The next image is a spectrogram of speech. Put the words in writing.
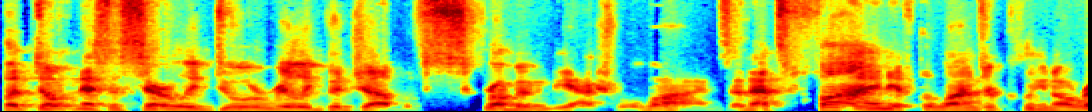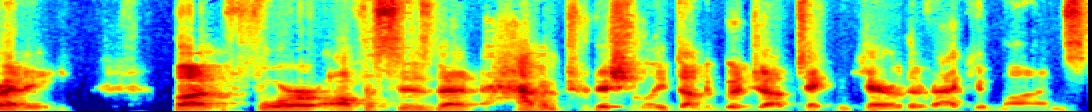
but don't necessarily do a really good job of scrubbing the actual lines. And that's fine if the lines are clean already. But for offices that haven't traditionally done a good job taking care of their vacuum lines,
